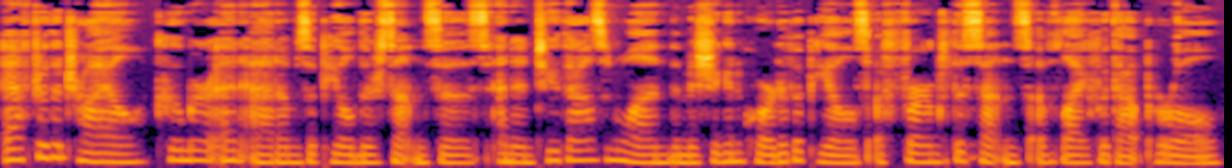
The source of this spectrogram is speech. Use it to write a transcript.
After the trial, Coomer and Adams appealed their sentences, and in 2001, the Michigan Court of Appeals affirmed the sentence of life without parole.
